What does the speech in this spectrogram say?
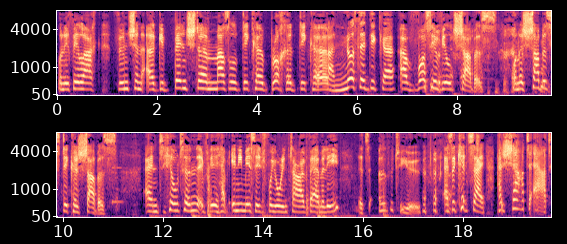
und ich will auch wünschen a gebenchte, maseldicke, brochedicke, A Nusse dicke. a was ihr wollt Shabbos. Und a Shabbos dicke Shabbos. And Hilton, if you have any message for your entire family, it's over to you. As the kids say, a shout out.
